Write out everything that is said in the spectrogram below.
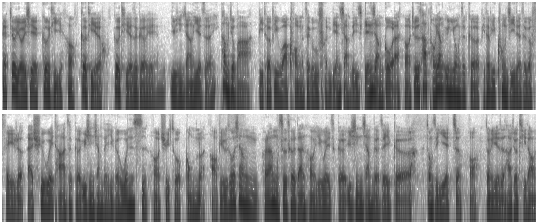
就有一些个体哈，个体的个体的这个郁金香业者，他们就把比特币挖矿的这个部分联想的一联想过来哦，就是他同样运用这个比特币矿机的这个废热来去为他这个郁金香的一个温室哦去做供暖。好，比如说像荷兰姆斯特丹哦一位这个郁金香的这个。种植业者哦，种植业者他就提到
